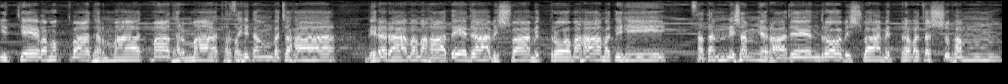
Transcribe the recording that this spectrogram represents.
इत्येवमुक्त्वा धर्मात्मा धर्मार्थसहितम् वचः। विरराम महातेजा विश्वामित्रो महामतिः। सतन्निशम्य राजेन्द्रो विश्वामित्रवचः शुभम्।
